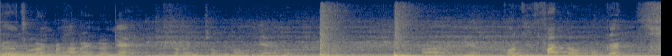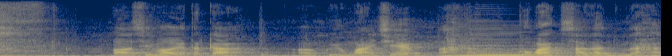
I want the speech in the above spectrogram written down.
Bây giờ chú đánh bài hát này nó nhẹ cho đánh trống nó nhẹ thôi có nhịp phách rồi ok. À, xin mời tất cả à, quý ông bà anh chị em. À, cô bác xa gần chúng ta.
